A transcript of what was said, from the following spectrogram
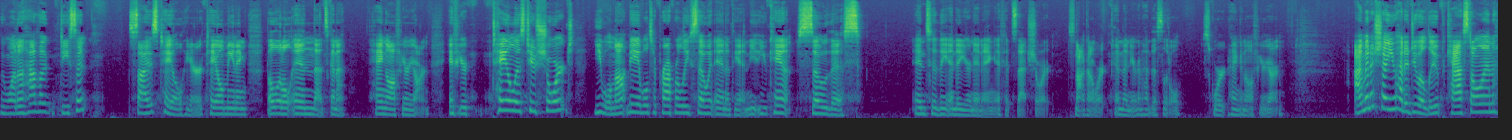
We want to have a decent size tail here. Tail meaning the little end that's going to hang off your yarn. If your tail is too short, you will not be able to properly sew it in at the end. You, you can't sew this into the end of your knitting if it's that short. It's not going to work. And then you're going to have this little squirt hanging off your yarn. I'm going to show you how to do a loop cast on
